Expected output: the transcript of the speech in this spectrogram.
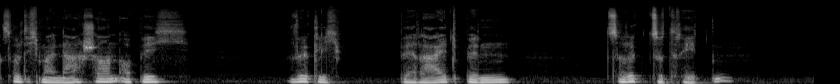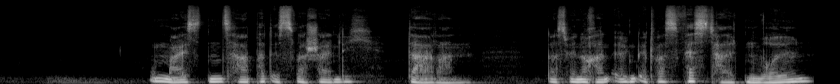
sollte ich mal nachschauen, ob ich wirklich bereit bin, zurückzutreten. Und meistens hapert es wahrscheinlich daran, dass wir noch an irgendetwas festhalten wollen,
